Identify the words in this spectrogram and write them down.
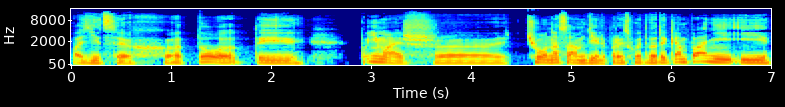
позициях, то ты понимаешь, э, чего на самом деле происходит в этой компании, и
